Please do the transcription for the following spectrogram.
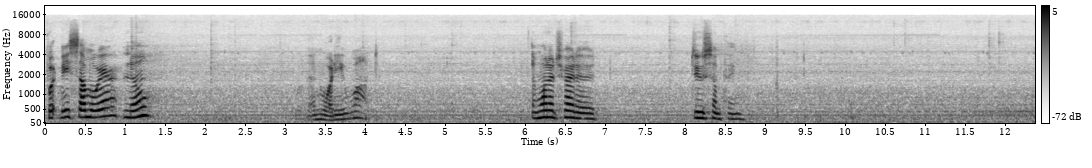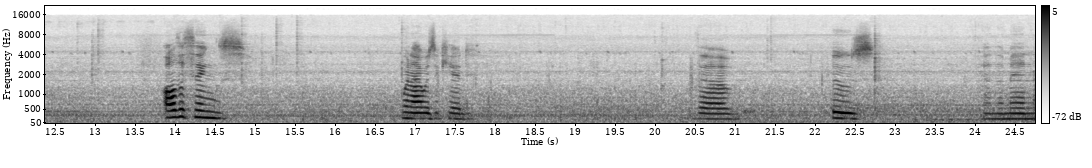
put me somewhere? No? Well, Then what do you want? I want to try to do something. All the things when I was a kid. The booze and the men.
